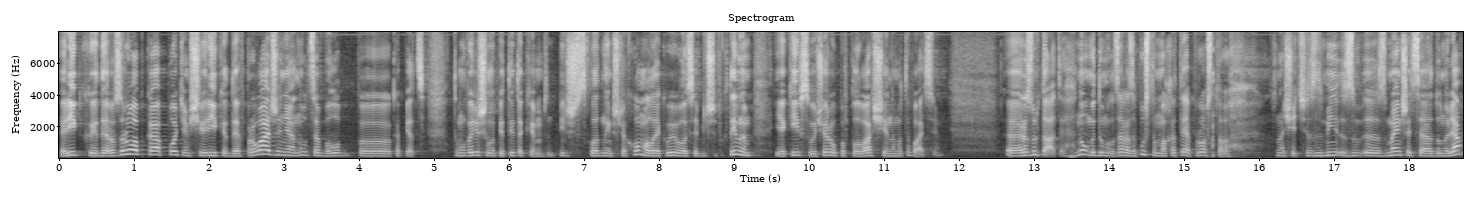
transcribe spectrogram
рік йде розробка, потім ще рік іде впровадження. Ну це було б е, капець. Тому вирішили піти таким більш складним шляхом, але як виявилося, більш ефективним, який в свою чергу повпливав ще й на мотивацію. Е, Результати. Ну, ми думали, зараз запустимо ХТ просто значить, зменшиться до нуля.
